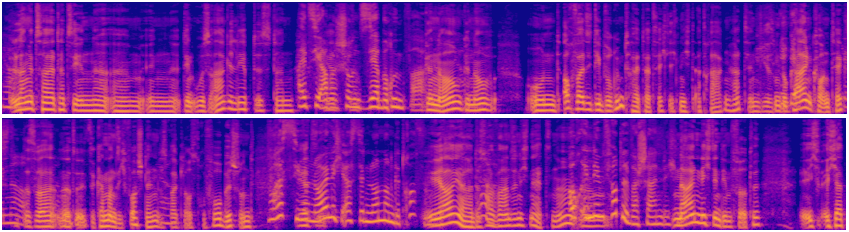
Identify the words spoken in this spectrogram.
lange Zeit hat sie in, ähm, in den USA gelebt, ist dann. Als sie aber jetzt- schon sehr berühmt war. Genau, genau. Und auch weil sie die Berühmtheit tatsächlich nicht ertragen hat in diesem lokalen Kontext. genau. Das war, das kann man sich vorstellen, das Ja. war klaustrophobisch und Du hast sie ja neulich erst in London getroffen. ja, ja, das Ja. war wahnsinnig nett. Ne? Auch in dem Ähm, Viertel wahrscheinlich. Nein, nicht in dem Viertel. Ich, ich habe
